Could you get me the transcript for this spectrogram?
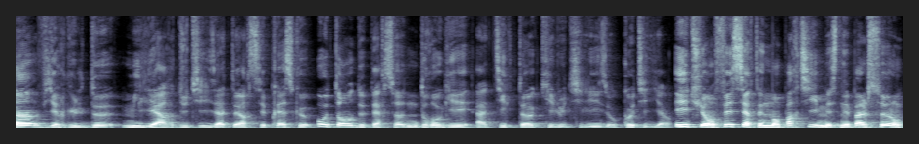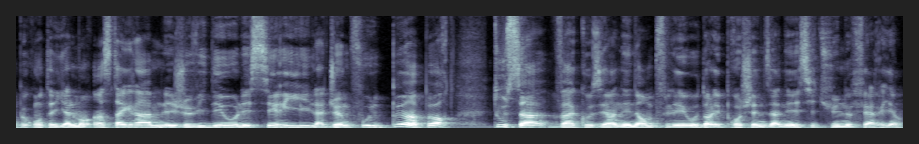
1,2 milliard d'utilisateurs, c'est presque autant de personnes droguées à TikTok qui l'utilisent au quotidien. Et tu en fais certainement partie, mais ce n'est pas le seul, on peut compter également Instagram, les jeux vidéo, les séries, la junk food, peu importe. Tout ça va causer un énorme fléau dans les prochaines années si tu ne fais rien.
